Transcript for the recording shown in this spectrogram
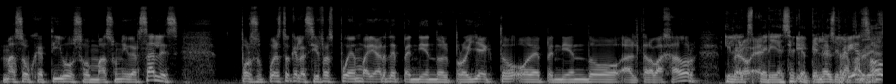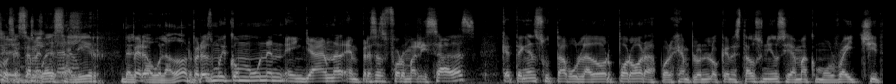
más objetivos o más universales. Por supuesto que las cifras pueden variar dependiendo del proyecto o dependiendo al trabajador. Y la Pero, eh, experiencia que y tenga la el experiencia, trabajador, porque exactamente. puede salir del Pero- tabulador. Pero ¿no? es muy común en, en ya una- empresas formalizadas que tengan su tabulador por hora, por ejemplo, en lo que en Estados Unidos se llama como rate sheet.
